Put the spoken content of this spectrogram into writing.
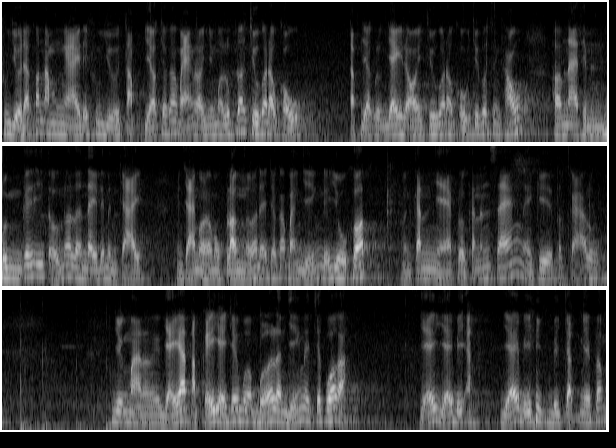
khương dừa đã có 5 ngày để khương dừa tập vợt cho các bạn rồi, nhưng mà lúc đó chưa có đầu cụ tập vợt đường dây rồi, chưa có đầu cụ chưa có sân khấu. Hôm nay thì mình bưng cái ý tưởng đó lên đây để mình chạy mình chạy một, một lần nữa để cho các bạn diễn để vô khớp. Mình canh nhạc rồi canh ánh sáng này kia tất cả luôn. Nhưng mà vậy á tập kỹ vậy chứ bữa, lên diễn này chết quất à. Dễ dễ bị ăn dễ bị bị chật nhịp lắm.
